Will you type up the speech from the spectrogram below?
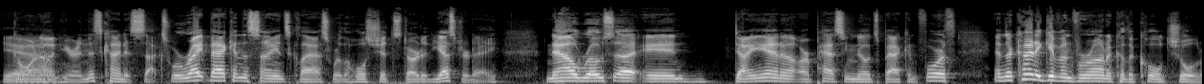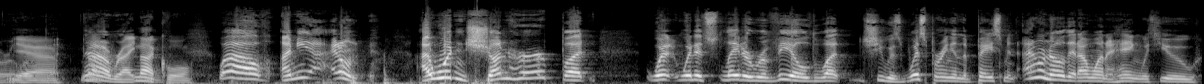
Yeah. going on here, and this kind of sucks. We're right back in the science class where the whole shit started yesterday. Now Rosa and Diana are passing notes back and forth, and they're kind of giving Veronica the cold shoulder a Yeah. little bit. Not- All right, not cool. Well, I mean, I don't, I wouldn't shun her, but when when it's later revealed what she was whispering in the basement, I don't know that I want to hang with you.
